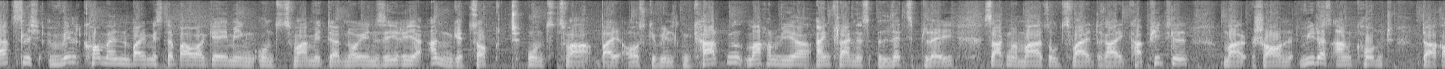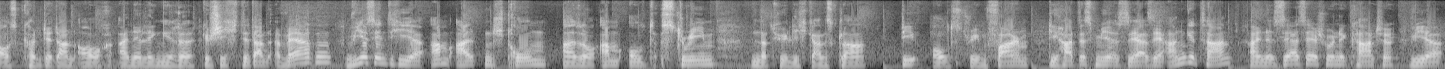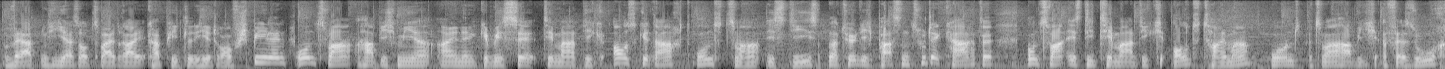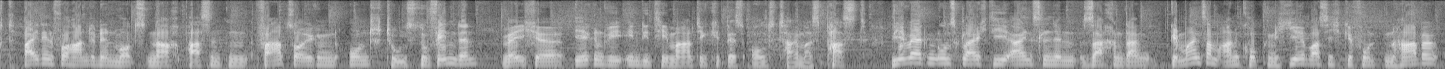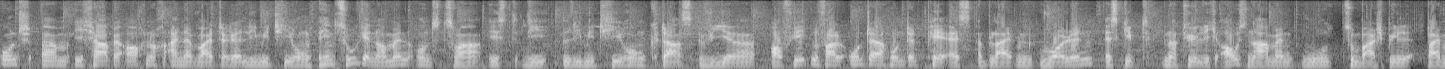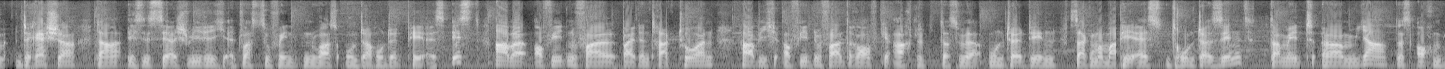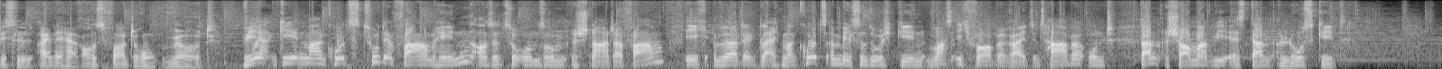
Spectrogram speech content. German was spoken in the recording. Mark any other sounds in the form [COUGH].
herzlich willkommen bei Mr. Bauer Gaming und zwar mit der neuen Serie Angezockt und zwar bei ausgewählten Karten machen wir ein kleines Let's Play, sagen wir mal so zwei, drei Kapitel, mal schauen wie das ankommt, daraus könnte dann auch eine längere Geschichte dann werden. Wir sind hier am alten Strom, also am Old Stream, natürlich ganz klar die Oldstream Farm. Die hat es mir sehr, sehr angetan. Eine sehr, sehr schöne Karte. Wir werden hier so zwei, drei Kapitel hier drauf spielen. Und zwar habe ich mir eine gewisse Thematik ausgedacht. Und zwar ist dies natürlich passend zu der Karte. Und zwar ist die Thematik Oldtimer. Und zwar habe ich versucht, bei den vorhandenen Mods nach passenden Fahrzeugen und Tools zu finden, welche irgendwie in die Thematik des Oldtimers passt. Wir werden uns gleich die einzelnen Sachen dann gemeinsam angucken. Hier, was ich gefunden habe. Und ähm, ich habe auch noch eine weitere Limitierung hinzugenommen. Und zwar ist die Limitierung, dass wir auf jeden Fall unter 100 PS bleiben wollen. Es gibt natürlich Ausnahmen, wo zum Beispiel beim Drescher, da ist es sehr schwierig, etwas zu finden, was unter 100 PS ist. Aber auf jeden Fall bei den Traktoren habe ich auf jeden Fall darauf geachtet, dass wir unter den, sagen wir mal, PS drunter sind, damit ähm, ja, das auch ein bisschen eine Herausforderung wird. Wir gehen mal kurz zu der Farm hin, also zu unserem Starter Farm. Ich werde gleich mal kurz ein bisschen durchgehen, was ich vorbereitet habe und dann schauen wir, wie es dann losgeht.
